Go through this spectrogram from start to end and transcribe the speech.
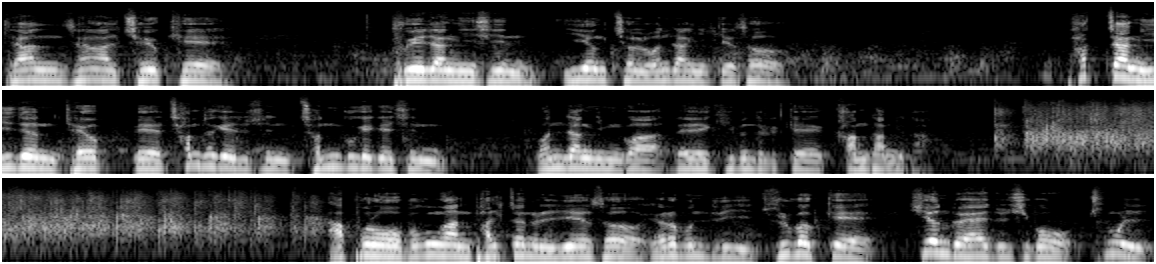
대한생활체육회 부회장이신 이영철 원장님께서 확장 이전 개업에 참석해 주신 전국에 계신 원장님과 내외 기분들께 감사합니다. 앞으로 무궁한 발전을 위해서 여러분들이 즐겁게 시연도 해주시고 춤을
